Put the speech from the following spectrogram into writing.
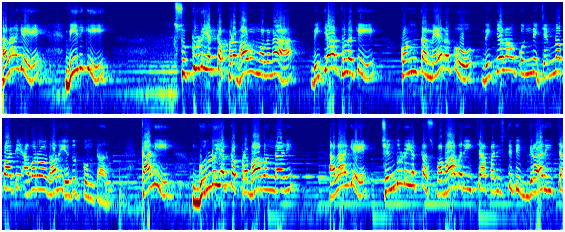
అలాగే వీరికి శుక్రుడు యొక్క ప్రభావం వలన విద్యార్థులకి కొంత మేరకు విద్యలో కొన్ని చిన్నపాటి అవరోధాలు ఎదుర్కొంటారు. కానీ గురుడు యొక్క ప్రభావం కానీ అలాగే చంద్రుడి యొక్క స్వభావ రీత్యా పరిస్థితి గ్రహరీత్యా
